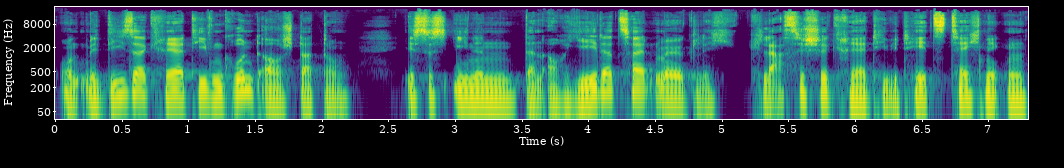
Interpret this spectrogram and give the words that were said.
Und mit dieser kreativen Grundausstattung ist es Ihnen dann auch jederzeit möglich, klassische Kreativitätstechniken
